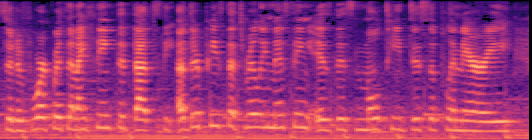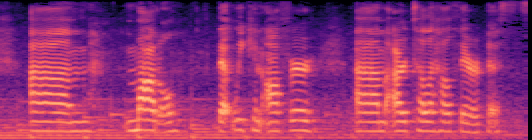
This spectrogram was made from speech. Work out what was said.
sort of work with. And I think that that's the other piece that's really missing is this multidisciplinary um, model that we can offer um, our telehealth therapists.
